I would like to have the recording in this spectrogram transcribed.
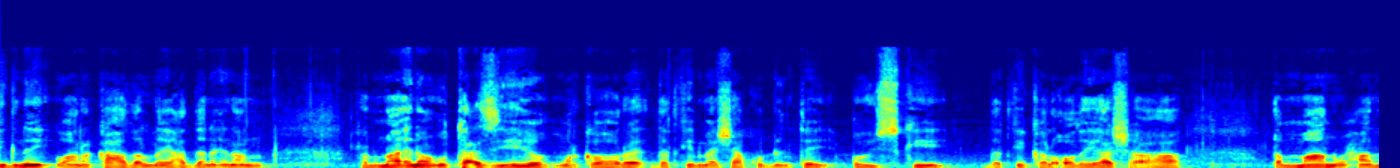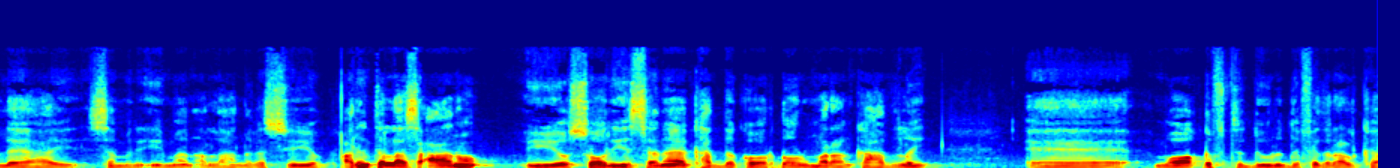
dignay waana ka hadalnay haddana inaan rabnaa inaan u tacsiyeeyo marka hore dadkii meeshaa ku dhintay qoyskii dadkii kale odayaasha ahaa dhammaan waxaan leeyahay samir iimaan allah naga siiyo. Arrinta laascaano iyo sool iyo sanaag hadda ka hor dhowr maraan ka hadlay mawaaqifta dowladda federaalka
